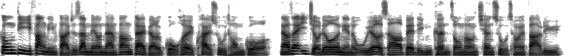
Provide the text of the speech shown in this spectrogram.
公地放领法就在没有南方代表的国会快速通过，然后在一九六二年的五月二十号被林肯总统签署成为法律。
